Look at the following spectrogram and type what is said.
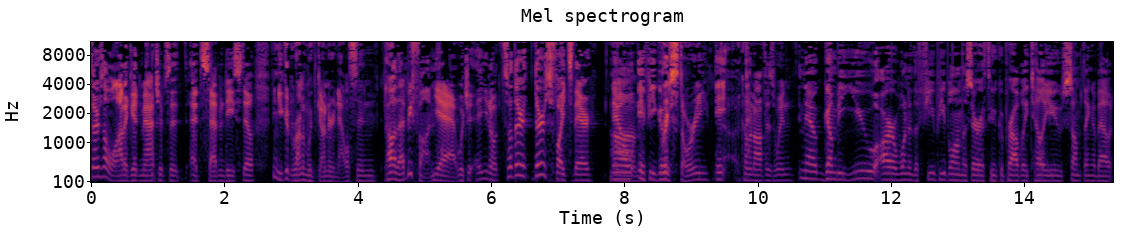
there's a lot of good matchups at, at 70 still. I mean, you could run him with Gunnar Nelson. Oh, that'd be fun. Yeah, which you know, so there there's fights there. Now, Um, if he goes- Rick Story It- uh, coming off his win. Now, Gumby, you are one of the few people on this earth who could probably tell you something about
